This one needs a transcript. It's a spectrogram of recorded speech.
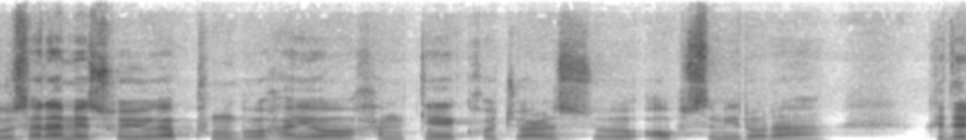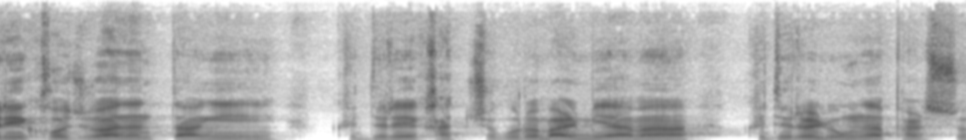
두 사람의 소유가 풍부하여 함께 거주할 수 없음이로라. 그들이 거주하는 땅이 그들의 가축으로 말미암아 그들을 용납할 수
